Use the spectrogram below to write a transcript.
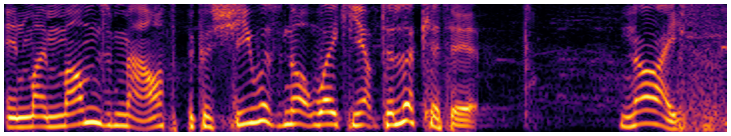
in my mum's mouth because she was not waking up to look at it. Nice.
